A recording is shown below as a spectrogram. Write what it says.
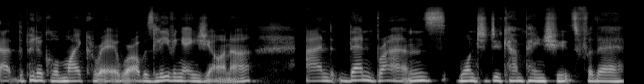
at the pinnacle of my career where I was leaving Asiana. And then brands want to do campaign shoots for their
